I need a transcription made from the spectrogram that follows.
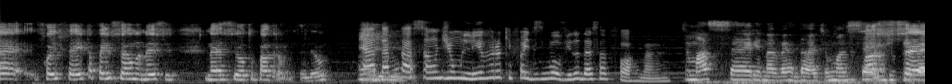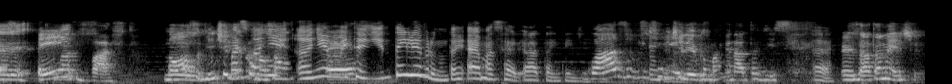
é, foi feita pensando nesse, nesse outro padrão, entendeu? É a adaptação de um livro que foi desenvolvido dessa forma, né? De uma série, na verdade. Uma série Uma de um série, bem uma- vasto. Nossa, 20 Mas livros não Anne, são. Anne É. Whitney não tem livro, não tem? É uma série. Ah, tá, entendi. Quase 20, São 20 livros, livros, como a né? Renata disse. É. Exatamente.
